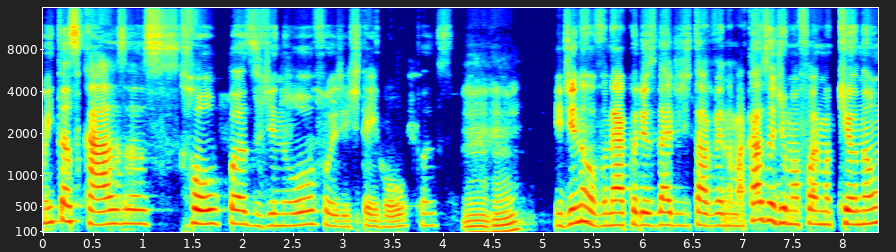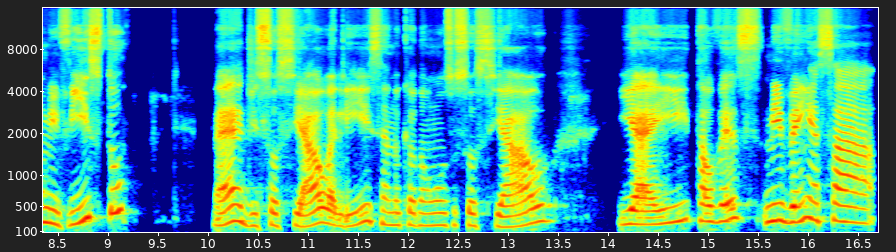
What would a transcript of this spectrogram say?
Muitas casas, roupas, de novo, a gente tem roupas. Uhum. E de novo, né, a curiosidade de estar vendo uma casa de uma forma que eu não me visto, né, de social ali, sendo que eu não uso social. E aí talvez me venha essa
